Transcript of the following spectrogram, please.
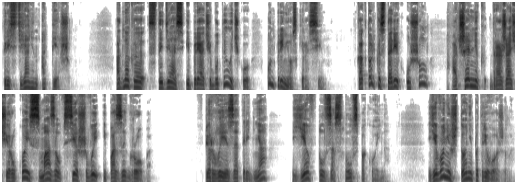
крестьянин опешил. Однако, стыдясь и пряча бутылочку, он принес керосин. Как только старик ушел, отшельник дрожащей рукой смазал все швы и пазы гроба. Впервые за три дня Евпл заснул спокойно. Его ничто не потревожило.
